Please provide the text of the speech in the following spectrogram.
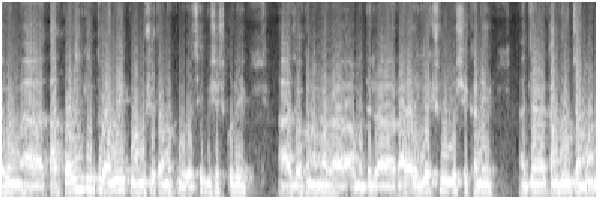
এবং আহ, তারপরেই কিন্তু অনেক মানুষের এটা অনেক মরেছে বিশেষ করে যখন আমার আমাদের রাওয়ার ইলেকশন হলো সেখানে জেনারেল কামরুজ্জামান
